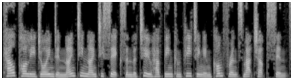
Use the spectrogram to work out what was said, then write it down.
Cal Poly joined in 1996 and the two have been competing in conference matchups since.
